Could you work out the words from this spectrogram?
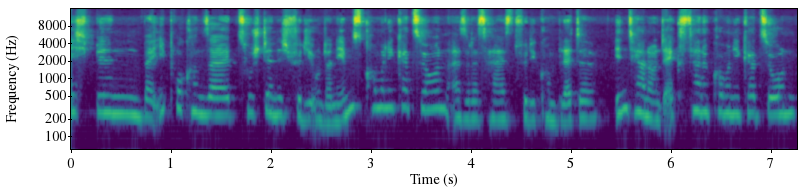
Ich bin bei IPRO-Consult zuständig für die Unternehmenskommunikation, also das heißt für die komplette interne und externe Kommunikation.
